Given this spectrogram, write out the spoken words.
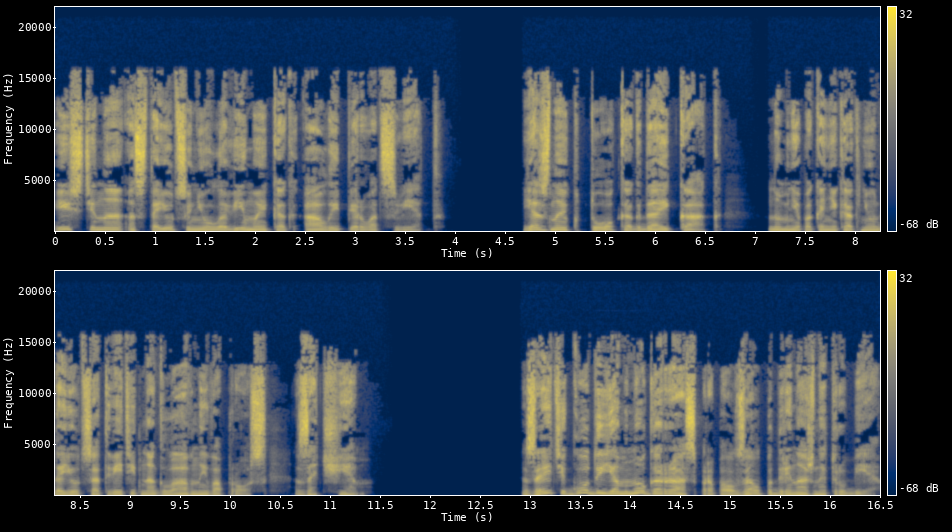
Истина остается неуловимой, как алый первоцвет. Я знаю кто, когда и как, но мне пока никак не удается ответить на главный вопрос — зачем? За эти годы я много раз проползал по дренажной трубе.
